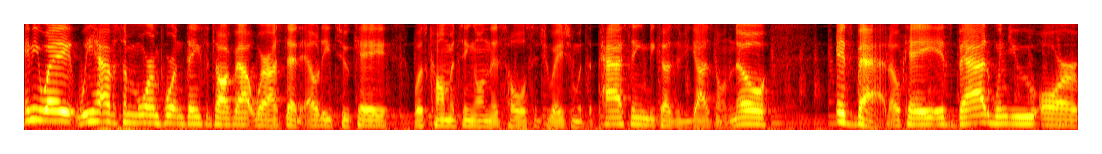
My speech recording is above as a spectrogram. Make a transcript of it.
anyway, we have some more important things to talk about where I said LD2K was commenting on this whole situation with the passing because if you guys don't know, it's bad, okay? It's bad when you are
